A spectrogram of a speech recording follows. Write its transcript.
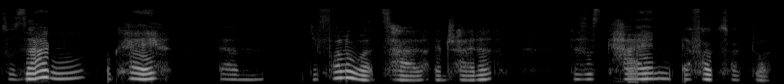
zu sagen, okay, ähm, die Followerzahl entscheidet, das ist kein Erfolgsfaktor.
